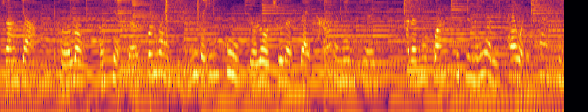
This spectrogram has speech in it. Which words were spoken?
双脚合拢而显得分外紧密的阴户就露出了在他的面前。他的目光一直没有离开我的下体，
